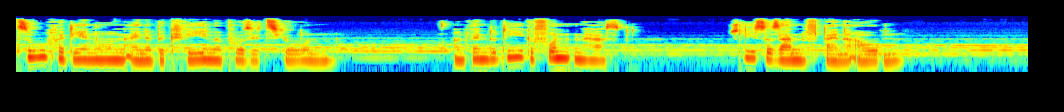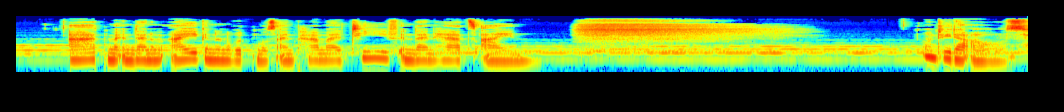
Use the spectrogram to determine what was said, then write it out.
Suche dir nun eine bequeme Position und wenn du die gefunden hast, schließe sanft deine Augen. Atme in deinem eigenen Rhythmus ein paar Mal tief in dein Herz ein und wieder aus.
